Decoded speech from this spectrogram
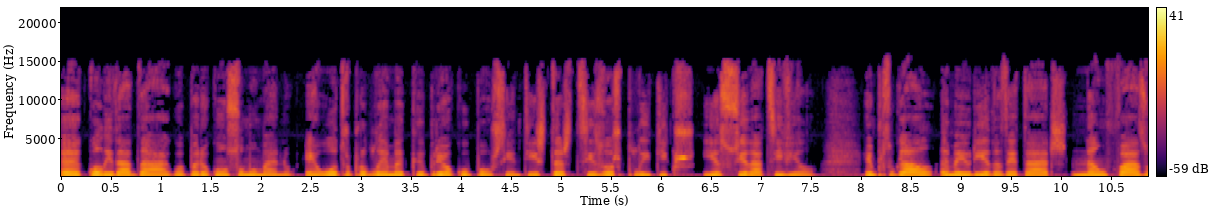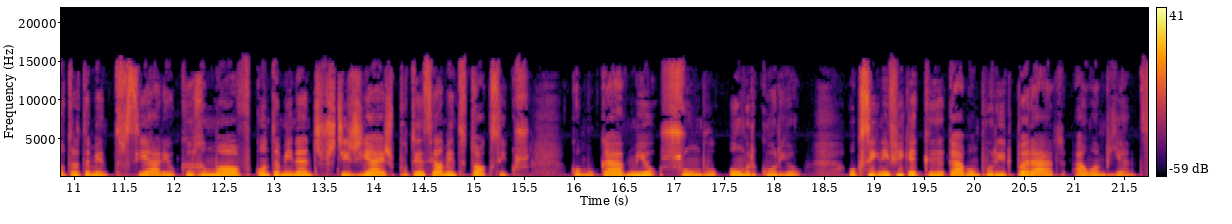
A qualidade da água para o consumo humano é outro problema que preocupa os cientistas, decisores políticos e a sociedade civil. Em Portugal, a maioria das hectares não faz o tratamento terciário que remove contaminantes vestigiais potencialmente tóxicos, como cádmio, chumbo ou mercúrio, o que significa que acabam por ir parar ao ambiente.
